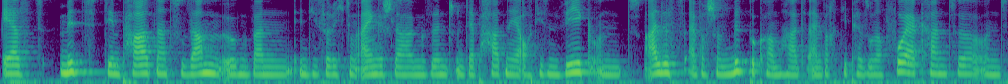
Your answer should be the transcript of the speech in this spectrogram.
erst mit dem Partner zusammen irgendwann in diese Richtung eingeschlagen sind und der Partner ja auch diesen Weg und alles einfach schon mitbekommen hat, einfach die Person auch vorher kannte und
